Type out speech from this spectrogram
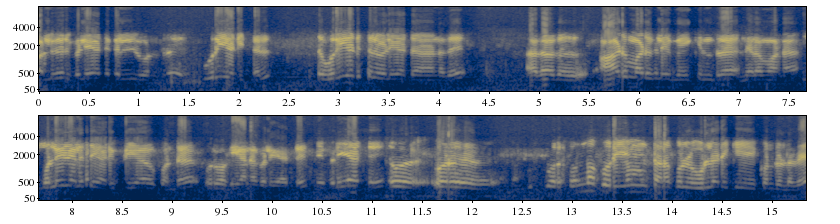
பல்வேறு விளையாட்டுகளில் ஒன்று உரியடித்தல் இந்த உரியடித்தல் விளையாட்டானது அதாவது ஆடு மாடுகளை மேய்க்கின்ற நிலமான முல்லை நிலத்தை அடிப்படையாக கொண்ட ஒரு வகையான விளையாட்டு. இந்த விளையாட்டு ஒரு ஒரு தொன்மக்குறியும் தனக்குள் உள்ளடக்கி கொண்டுள்ளது.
